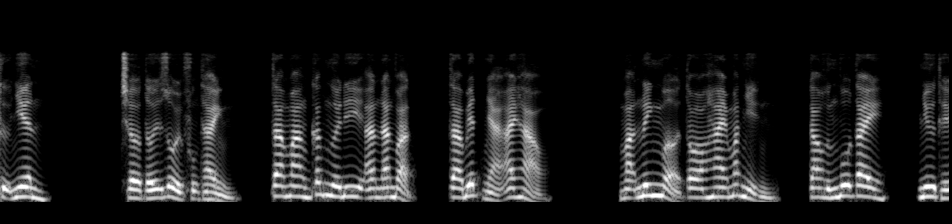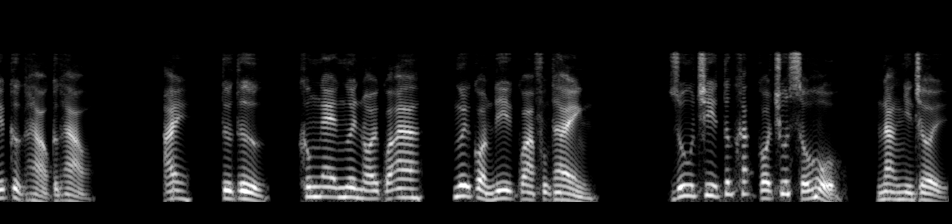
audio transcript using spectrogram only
tự nhiên. Chờ tới rồi Phụng Thành, ta mang các ngươi đi ăn ăn vặt, ta biết nhà ai hảo. Mạn ninh mở to hai mắt nhìn, cao hứng vô tay, như thế cực hảo cực hảo. Ai, từ từ, không nghe ngươi nói quá a, ngươi còn đi qua Phụng Thành. Du Chi tức khắc có chút xấu hổ, nàng nhìn trời,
